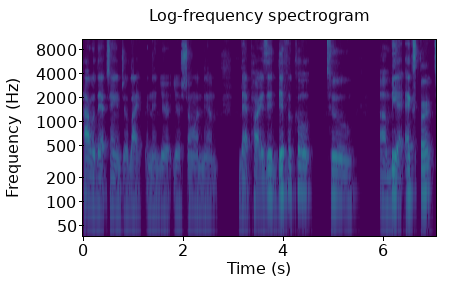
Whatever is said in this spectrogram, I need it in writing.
how would that change your life? And then you're you're showing them that part. Is it difficult to um, be an expert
